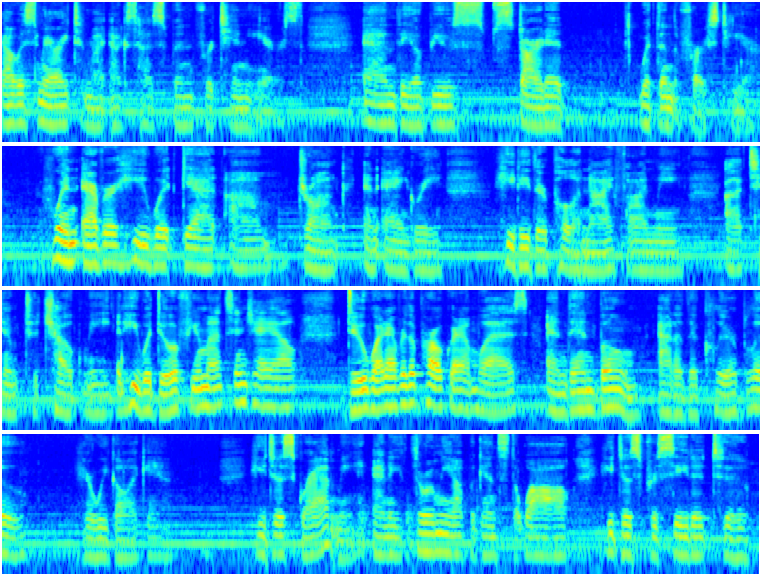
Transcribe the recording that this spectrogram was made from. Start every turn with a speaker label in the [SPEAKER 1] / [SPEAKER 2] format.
[SPEAKER 1] I was married to my ex-husband for 10 years, and the abuse started within the first year. Whenever he would get um, drunk and angry, he'd either pull a knife on me, attempt to choke me, and he would do a few months in jail, do whatever the program was, and then boom, out of the clear blue, here we go again. He just grabbed me and he threw me up against the wall. He just proceeded to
